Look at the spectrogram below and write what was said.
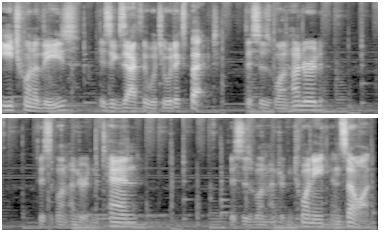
Each one of these is exactly what you would expect. This is 100, this is 110, this is 120, and so on.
